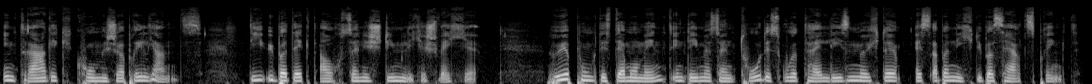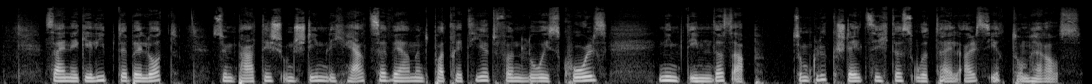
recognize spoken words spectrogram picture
in tragikomischer Brillanz. Die überdeckt auch seine stimmliche Schwäche. Höhepunkt ist der Moment, in dem er sein Todesurteil lesen möchte, es aber nicht übers Herz bringt. Seine geliebte Belotte, sympathisch und stimmlich herzerwärmend porträtiert von Lois Kohls, nimmt ihm das ab. Zum Glück stellt sich das Urteil als Irrtum heraus.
